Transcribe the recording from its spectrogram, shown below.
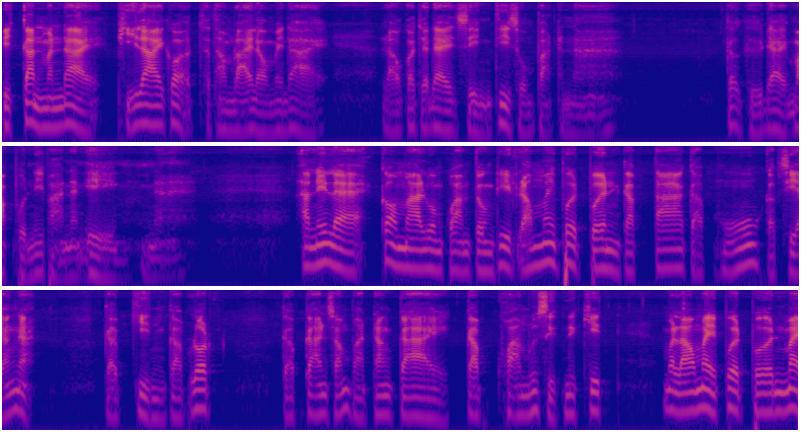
ปิดกั้นมันได้ ผีร้ายก็จะทำร้ายเราไม่ได้ เราก็จะได้สิ่งที่สมปรารถนา ก็คือได้มรรคผลนิพพานนั่นเองนะอันนี้แหละก็มารวมความตรงที่เราไม่เพลิดเพลินกับตากับหูกับเสียงน่ะ กับกลิ่นกับรสกับการสัมผัสทางกาย กับความรู้สึกนึกคิด เมื่อเราไม่เพลิดเพลินไม่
